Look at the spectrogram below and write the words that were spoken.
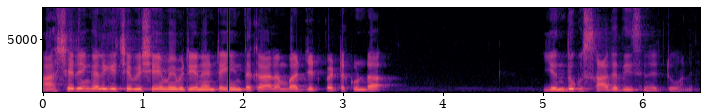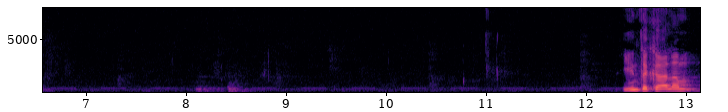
ఆశ్చర్యం కలిగించే విషయం ఏమిటి అంటే ఇంతకాలం బడ్జెట్ పెట్టకుండా ఎందుకు సాగదీసినట్టు అని. ఇంతకాలం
